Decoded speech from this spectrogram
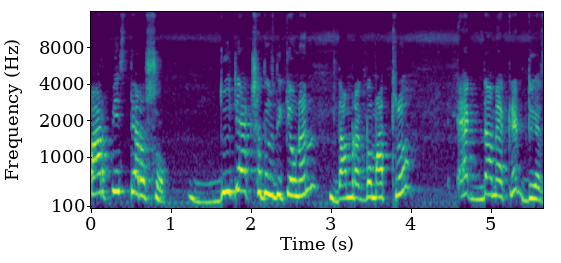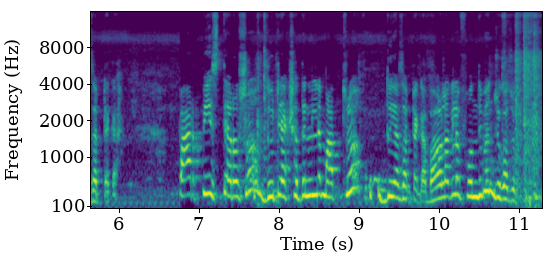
পার পিস তেরোশো। দুইটা একসাথে যদি কেউ নেন, দাম রাখব মাত্র একদম এক রেট দুই হাজার টাকা। পার পিস তেরোশো, দুইটা একসাথে নিলে মাত্র দুই হাজার টাকা। ভালো লাগলে ফোন দিবেন, যোগাযোগ করবেন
